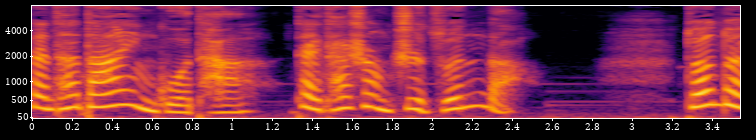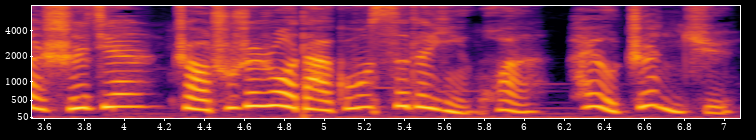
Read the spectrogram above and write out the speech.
但他答应过他带他上至尊的，短短时间找出这偌大公司的隐患还有证据，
